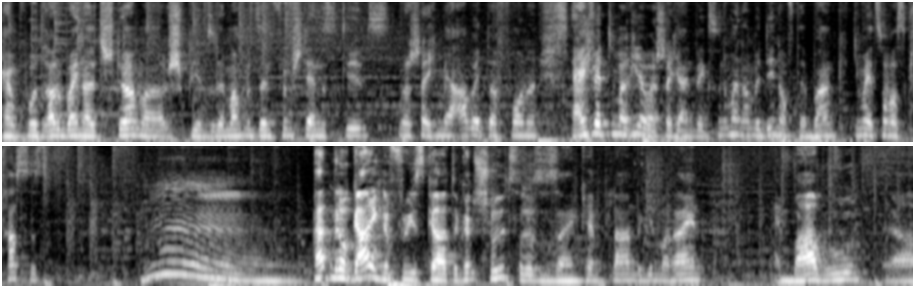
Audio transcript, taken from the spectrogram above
kann Quadrado Bein als Stürmer spielen. So, der macht mit seinen 5-Sterne-Skills wahrscheinlich mehr Arbeit da vorne. Ja, ich werde die Maria wahrscheinlich einwechseln. Immerhin haben wir den auf der Bank. Gehen wir jetzt noch was krasses. Hm. Hatten wir noch gar nicht eine Freeze-Karte. Könnte Schulz oder so sein. Kein Plan. Wir gehen mal rein. Ein Babu, ja,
